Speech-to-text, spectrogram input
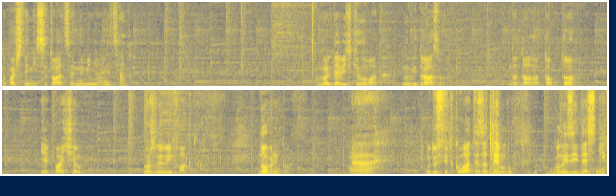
То бачите, ні, ситуація не міняється. 0,9 кВт. Ну відразу додала. Тобто, як бачимо, важливий фактор. Добренько. Е, буду слідкувати за тим, коли зійде сніг.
